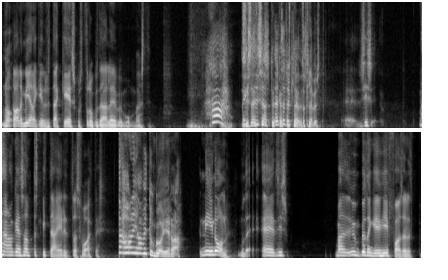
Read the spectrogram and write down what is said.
no, Tämä oli mielenkiintoista tämä keskustelu kuin tämä levy mun mielestä. Siis et sä tykkää et sä tästä tykkää levystä? tästä levystä? Siis mä en oikein saanut tästä mitään irti tuossa vaihteessa. Tää on ihan vitun koiraa. Niin on, mutta ei siis... Mä jotenkin hiffaan sen, että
